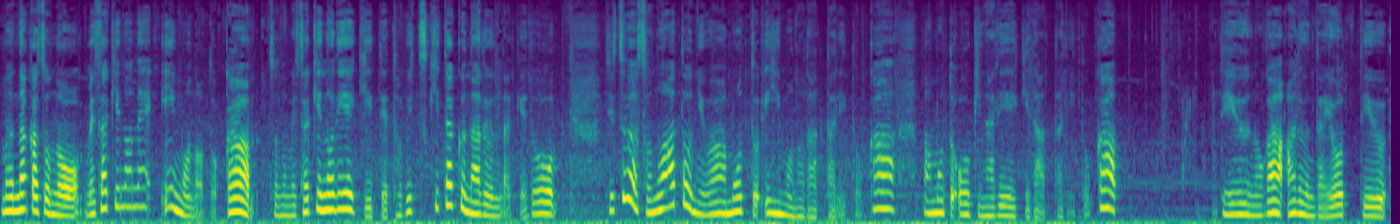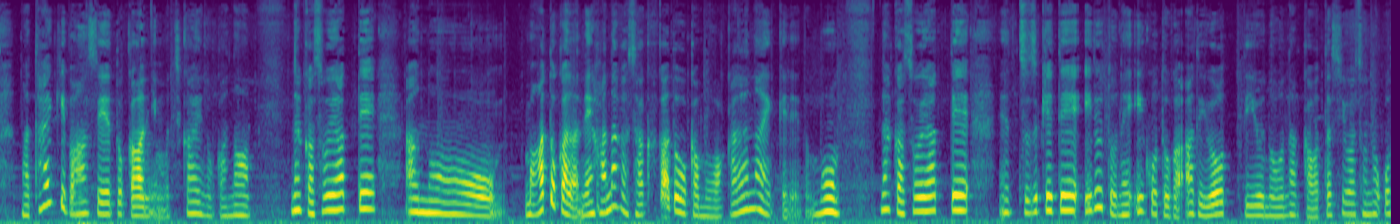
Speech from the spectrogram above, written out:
まあなんかその目先のねいいものとかその目先の利益って飛びつきたくなるんだけど実はその後にはもっといいものだったりとか、まあ、もっと大きな利益だったりとかっていうのがあるんだよっていう、まあ、大器晩成とかにも近いのかななんかそうやってあのー、まあ後からね花が咲くかどうかもわからないけれどもなんかそうやって続けているとねいいことがあるよっていうのをなんか私はその言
